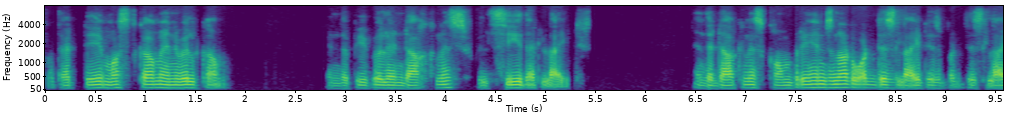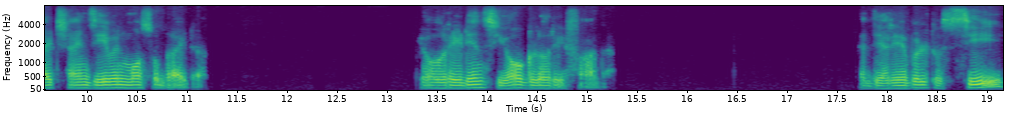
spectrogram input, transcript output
For that day must come and will come and the people in darkness will see that light. And the darkness comprehends not what this light is, but this light shines even more so brighter. Your radiance, your glory, Father. That they are able to see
